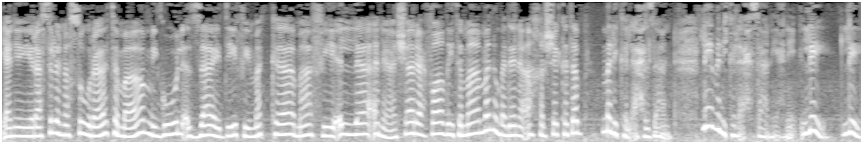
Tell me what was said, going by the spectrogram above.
يعني راسل لنا صورة تمام؟ يقول الزايدي في مكة ما في إلا أنا. شارع فاضي تماما وبعدين آخر شيء كتب ملك الأحزان. ليه ملك الأحزان يعني؟ ليه؟ ليه؟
